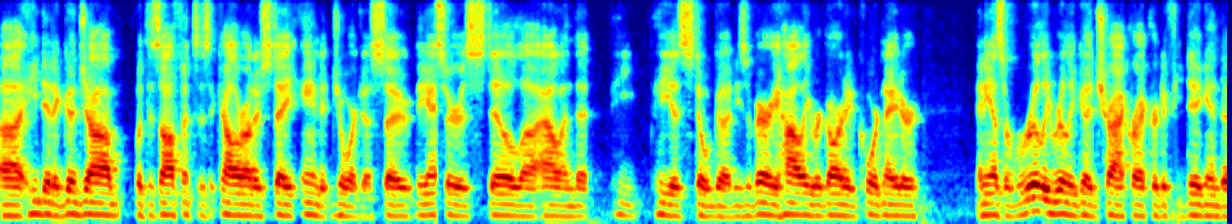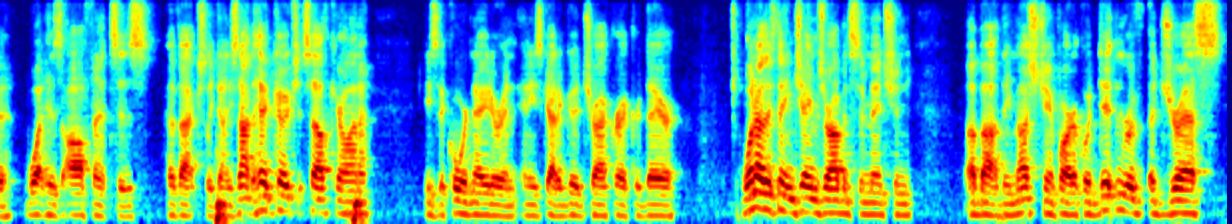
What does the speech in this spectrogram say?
Uh, he did a good job with his offenses at Colorado State and at Georgia. So the answer is still uh, Allen that he he is still good. He's a very highly regarded coordinator, and he has a really really good track record. If you dig into what his offenses have actually done, he's not the head coach at South Carolina. He's the coordinator, and, and he's got a good track record there. One other thing James Robinson mentioned about the Muschamp article didn't re- address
